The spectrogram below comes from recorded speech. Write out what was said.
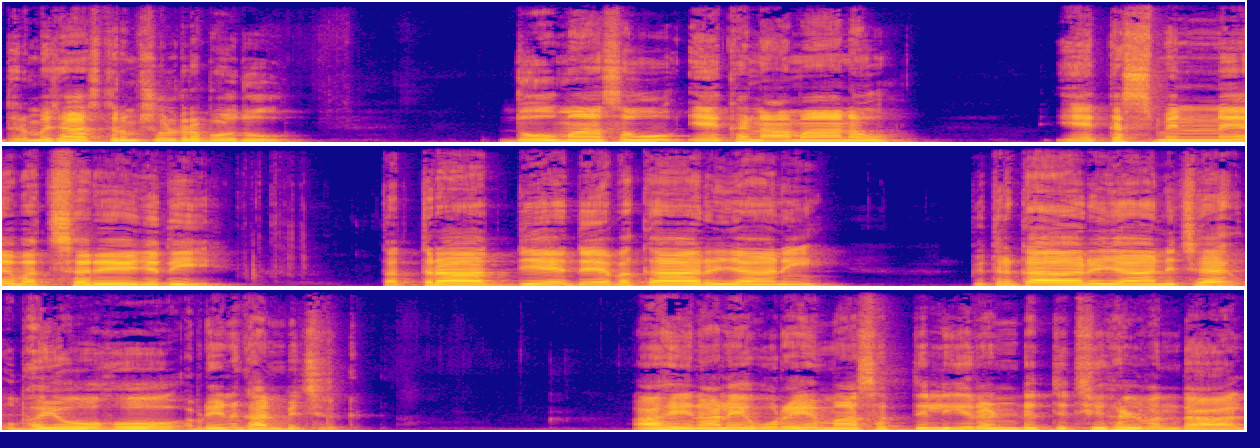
தர்மசாஸ்திரம் சொல்கிற போது தௌமாசௌ ஏகநாமானௌ ஏகஸ்மின் வத்சரே யதி தத்ராத்தியே தேவகாரியானி பித்திருக்காரியானி ச உபயோகோ அப்படின்னு காண்பிச்சிருக்கு. ஆகையினாலே ஒரே மாதத்தில் இரண்டு திதிகள் வந்தால்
